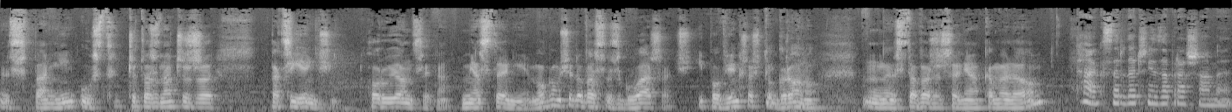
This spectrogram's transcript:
z Pani ust. Czy to znaczy, że pacjenci chorujący na miastenie mogą się do Was zgłaszać i powiększać to grono mm, Stowarzyszenia Kameleon? Tak, serdecznie zapraszamy.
